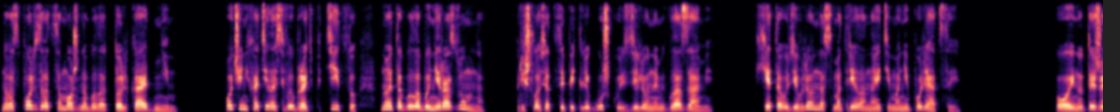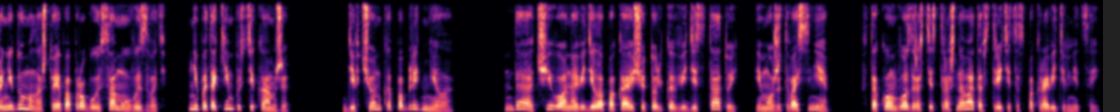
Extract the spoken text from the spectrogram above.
но воспользоваться можно было только одним. Очень хотелось выбрать птицу, но это было бы неразумно. Пришлось отцепить лягушку с зелеными глазами. Хета удивленно смотрела на эти манипуляции. «Ой, ну ты же не думала, что я попробую саму вызвать? Не по таким пустякам же!» Девчонка побледнела. Да, чего она видела пока еще только в виде статуй и, может, во сне. В таком возрасте страшновато встретиться с покровительницей.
